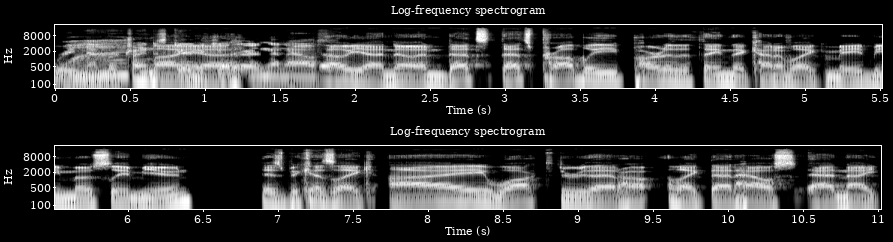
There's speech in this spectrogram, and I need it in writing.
remember trying to scare My, each uh, other in that house. oh yeah, no, and that's that's probably part of the thing that kind of like made me mostly immune is because like I walked through that ho- like that house at night.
